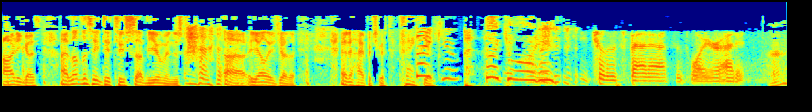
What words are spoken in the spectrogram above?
Artie goes, I love listening to two subhumans uh, yell at each other. And the high pitch goes, thank, you. Thank you. Thank you, Artie. Each other's fat asses while you're at it. Huh?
